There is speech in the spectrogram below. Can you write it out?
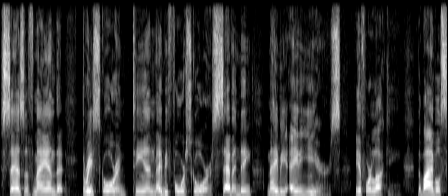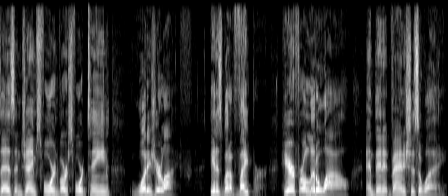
says of man that three score and ten, maybe four score, 70, maybe 80 years if we're lucky. The Bible says in James 4 and verse 14, What is your life? It is but a vapor, here for a little while, and then it vanishes away.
